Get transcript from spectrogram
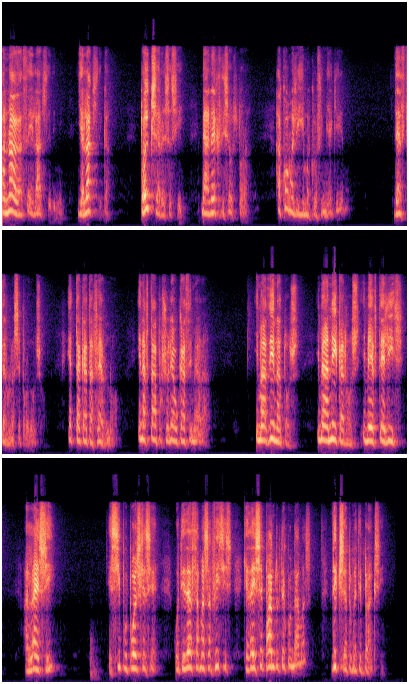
Πανάγαθε, ελάστε μου, Γελάστηκα. Το ήξερες εσύ. Με ανέκτησε ως τώρα. Ακόμα λίγη μακροθυμία, κύριε μου. Δεν θέλω να σε προδώσω. Γιατί τα καταφέρνω. Είναι αυτά που σου λέω κάθε μέρα. Είμαι αδύνατος. Είμαι ανίκανος. Είμαι ευτελής. Αλλά εσύ, εσύ που υπόσχεσαι ότι δεν θα μας αφήσεις και θα είσαι πάντοτε κοντά μας. δείξε το με την πράξη.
